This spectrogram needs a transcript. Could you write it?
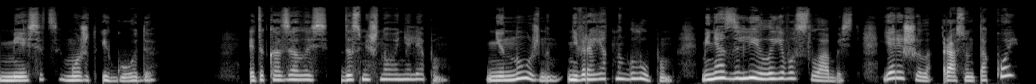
Месяцы, может, и годы. Это казалось до смешного нелепым, ненужным, невероятно глупым. Меня злила его слабость. Я решила, раз он такой,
